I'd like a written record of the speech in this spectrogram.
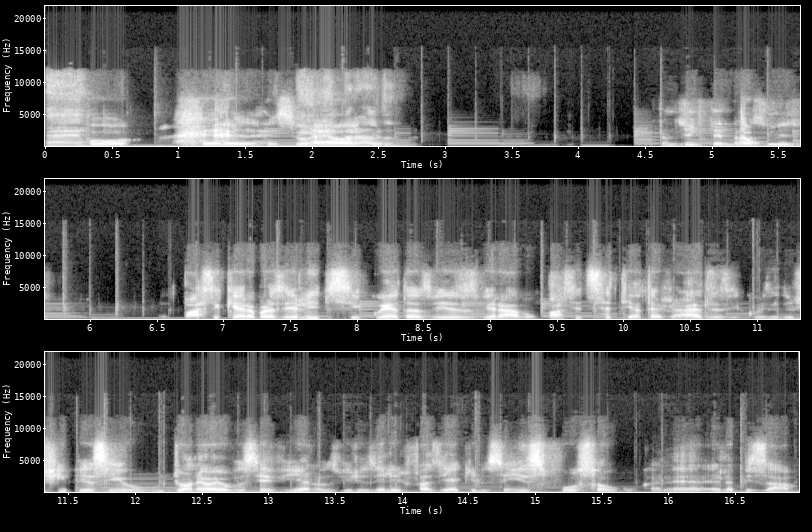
É. Pô, é surreal. Então tinha que ter braço então, mesmo. Passe que era brasileiro ali de 50, às vezes virava um passe de 70 jardas e coisa do tipo. E assim, o John Elway, você via nos vídeos dele, ele fazia aquilo sem esforço algum, cara. Era, era bizarro.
